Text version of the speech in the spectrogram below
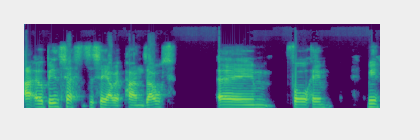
uh, it'll be interesting to see how it pans out um, for him. I mean,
